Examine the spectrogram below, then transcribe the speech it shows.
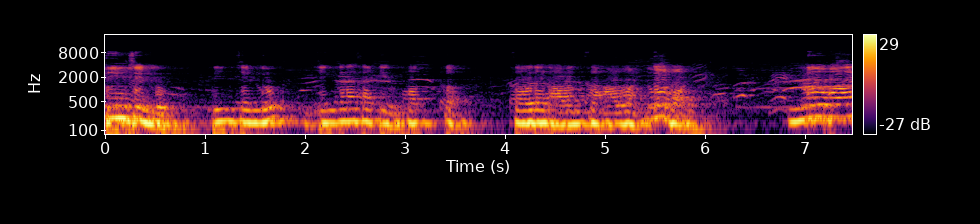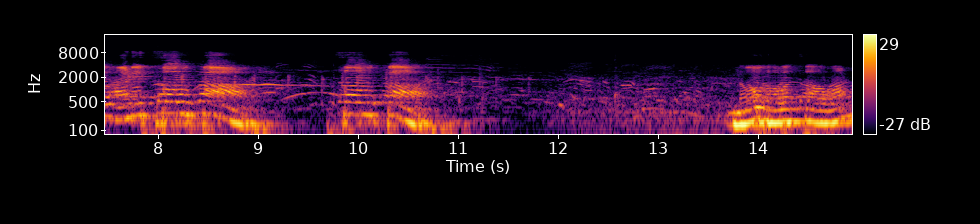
तीन चेंडू. तीन चेंडू जिंकण्यासाठी फक्त चौदा धावांचं आव्हान. नो बॉल नो बॉल आणि चौका चौका नऊ धावांचं आव्हान.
